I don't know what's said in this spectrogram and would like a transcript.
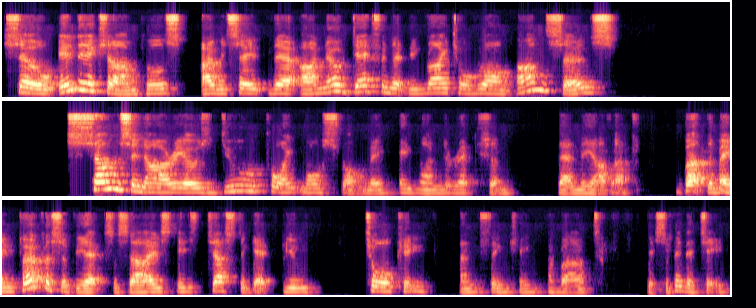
So in the examples, I would say there are no definitely right or wrong answers, some scenarios do point more strongly in one direction than the other. But the main purpose of the exercise is just to get you talking and thinking about disability.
